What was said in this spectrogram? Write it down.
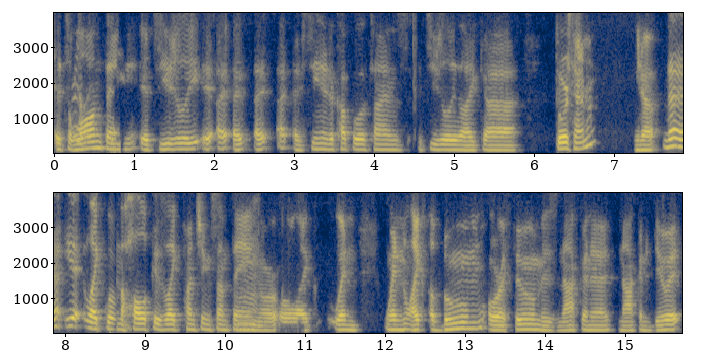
It's a long thing. It's usually I, I I I I've seen it a couple of times. It's usually like uh, Thor's hammer. you know, no, no, yeah, like when the Hulk is like punching something, Mm. or or like when when like a boom or a thum is not gonna not gonna do it.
